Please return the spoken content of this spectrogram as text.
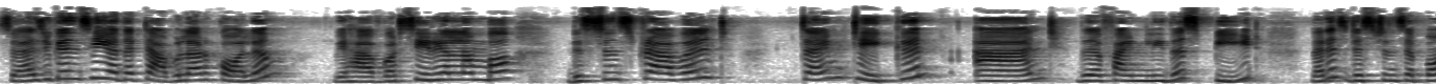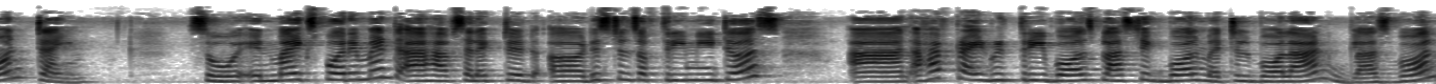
So as you can see at the tabular column, we have got serial number, distance traveled, time taken and the finally the speed that is distance upon time. So in my experiment, I have selected a distance of 3 meters and I have tried with 3 balls, plastic ball, metal ball and glass ball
